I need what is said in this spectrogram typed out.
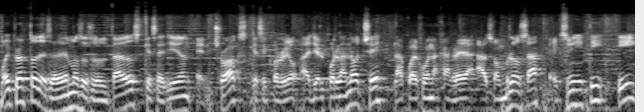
Muy pronto les daremos los resultados que se dieron en Trucks, que se corrió ayer por la noche, la cual fue una carrera asombrosa, Xfinity y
